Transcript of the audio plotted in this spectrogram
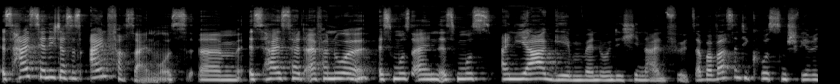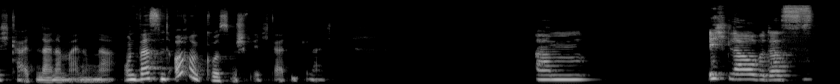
es heißt ja nicht, dass es einfach sein muss. Ähm, es heißt halt einfach nur, mhm. es muss ein, es muss ein Ja geben, wenn du in dich hineinfühlst. Aber was sind die größten Schwierigkeiten deiner Meinung nach? Und was sind eure größten Schwierigkeiten vielleicht? Ähm, ich glaube, dass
